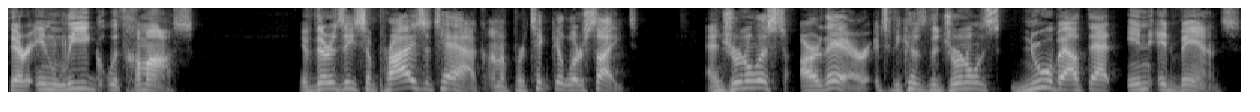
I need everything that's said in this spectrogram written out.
they're in league with Hamas. If there is a surprise attack on a particular site and journalists are there, it's because the journalists knew about that in advance.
